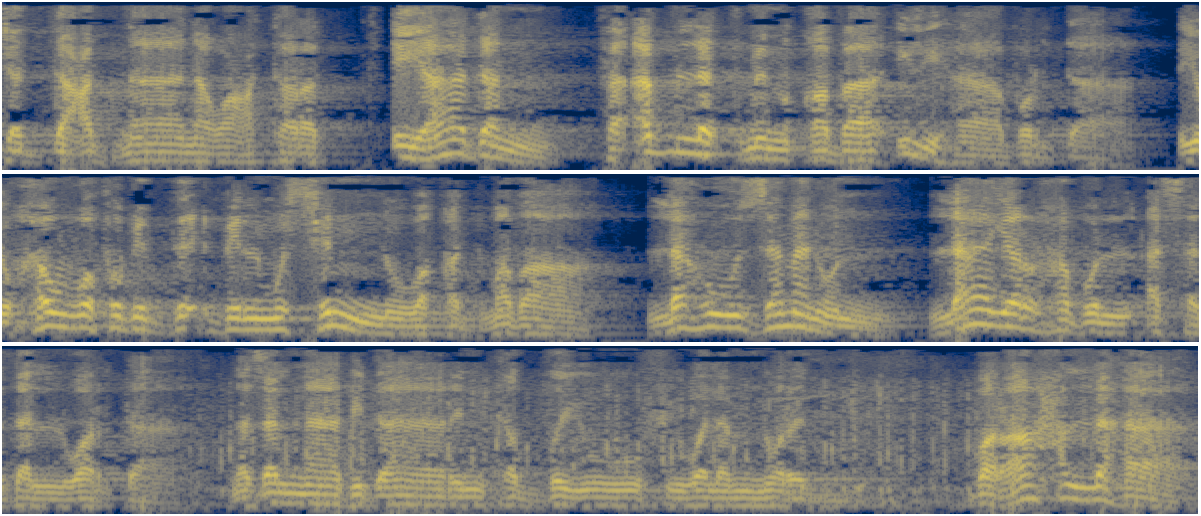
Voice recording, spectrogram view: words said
جد عدنان واعترت إيادا فأبلت من قبائلها بردا. يخوف بالذئب المسن وقد مضى. له زمن لا يرهب الأسد الوردا نزلنا بدار كالضيوف ولم نرد. براحا لها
